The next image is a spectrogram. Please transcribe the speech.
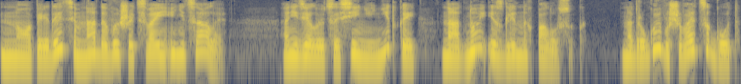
Но перед этим надо вышить свои инициалы. Они делаются синей ниткой на одной из длинных полосок. На другой вышивается год,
